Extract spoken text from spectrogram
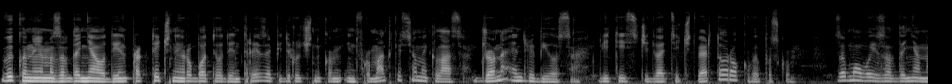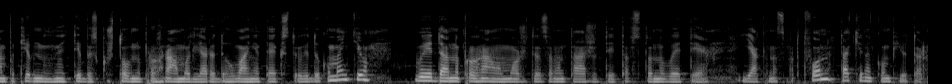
Виконуємо завдання 1 практичної роботи 1.3 за підручником інформатики 7 клас Джона Ендрю Біоса 2024 року випуску. За умовою завдання нам потрібно знайти безкоштовну програму для редагування текстових документів. Ви дану програму можете завантажити та встановити як на смартфон, так і на комп'ютер.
